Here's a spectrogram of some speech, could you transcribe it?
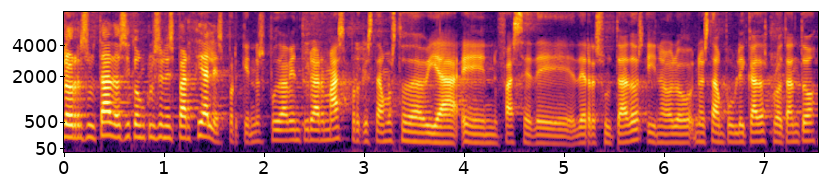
Los resultados y conclusiones parciales, porque no os puedo aventurar más porque estamos todavía en fase de, resultados y no, no, están publicados, por lo tanto,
